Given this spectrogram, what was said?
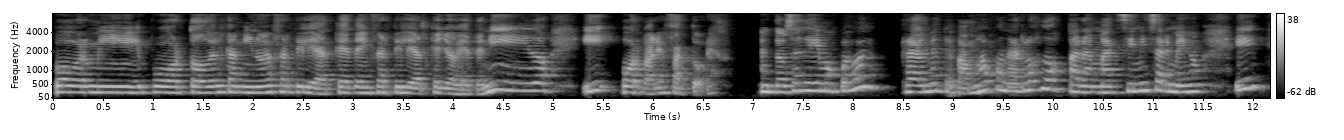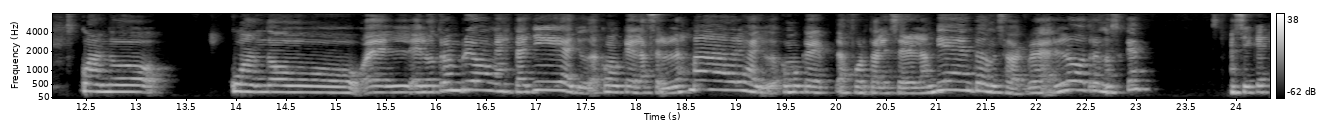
por, mi, por todo el camino de fertilidad, que, de infertilidad que yo había tenido y por varios factores. Entonces dijimos, pues bueno, realmente vamos a poner los dos para maximizar. Y me y cuando cuando el, otro embrión está allí, ayuda como que las células madres, ayuda como que a fortalecer el ambiente donde se va a crear el otro, no sé qué. Así que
